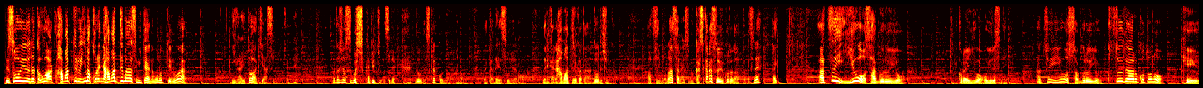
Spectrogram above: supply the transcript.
でそういうなんかうわーハマってる今これにハマってますみたいなものっていうのは意外と飽きやすいっていうね。私はすごいしっかりきますね。どうですか？こういうの。あのなんかねそういうあの何かにハマってる方どうでしょうか？熱いものは冷めやす昔からそういうことがあったんですね。はい。熱い湯を探るよう。これは湯はお湯ですね。熱い湯を探るよう。苦痛であることの形容。へ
